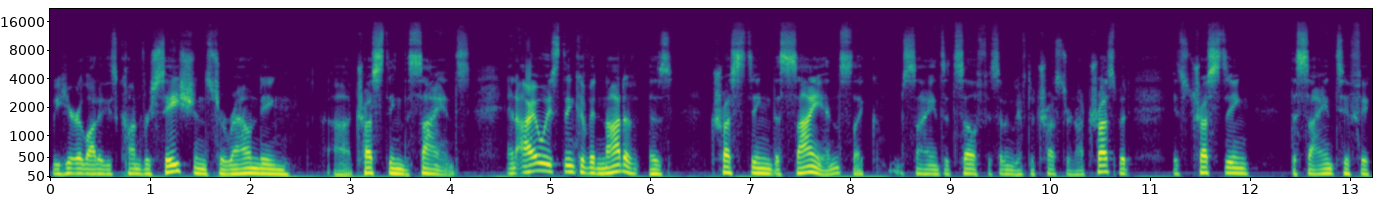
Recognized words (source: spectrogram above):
we hear a lot of these conversations surrounding uh, trusting the science. And I always think of it not of, as trusting the science, like science itself is something we have to trust or not trust, but it's trusting the scientific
